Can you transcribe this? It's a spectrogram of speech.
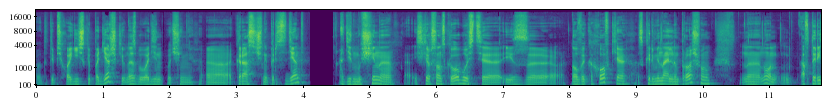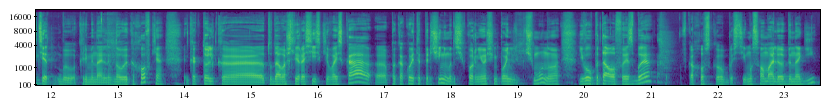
вот этой психологической поддержки. У нас был один очень э, красочный прецедент. Один мужчина из Херсонской области, из э, Новой Каховки, с криминальным прошлым, ну, он авторитет был криминальный в Новой Каховке. Как только туда вошли российские войска, по какой-то причине мы до сих пор не очень поняли, почему, но его пытало ФСБ в Каховской области, ему сломали обе ноги,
